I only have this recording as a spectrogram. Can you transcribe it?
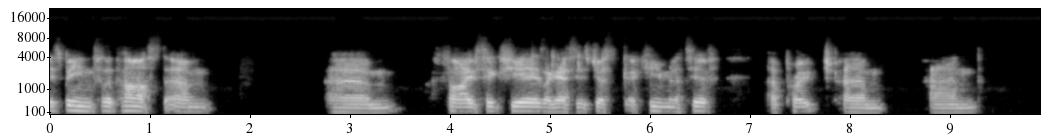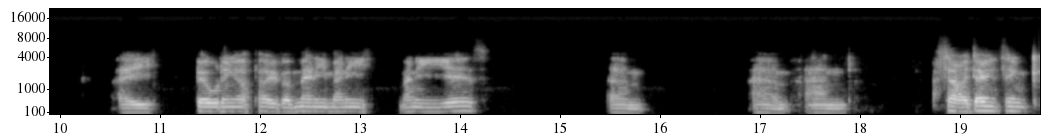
it's been for the past um, um, five, six years. I guess it's just a cumulative approach um, and a building up over many, many, many years. Um, um, and so I don't think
